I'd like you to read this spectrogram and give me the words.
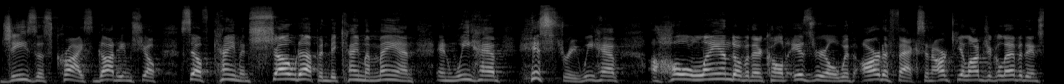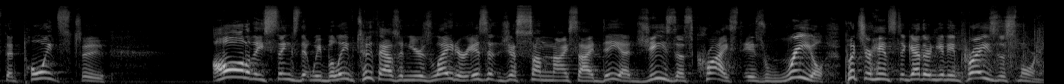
Jesus Christ, God Himself self came and showed up and became a man, and we have history. We have a whole land over there called Israel with artifacts and archaeological evidence that points to all of these things that we believe 2,000 years later isn't just some nice idea. Jesus Christ is real. Put your hands together and give Him praise this morning.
